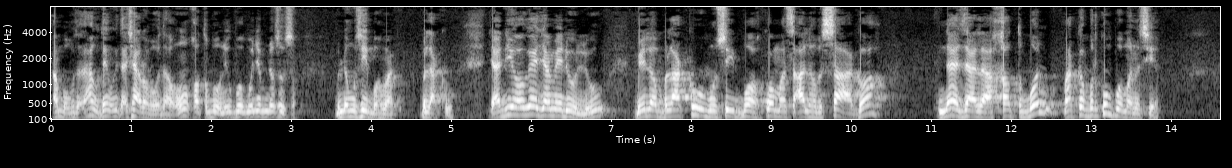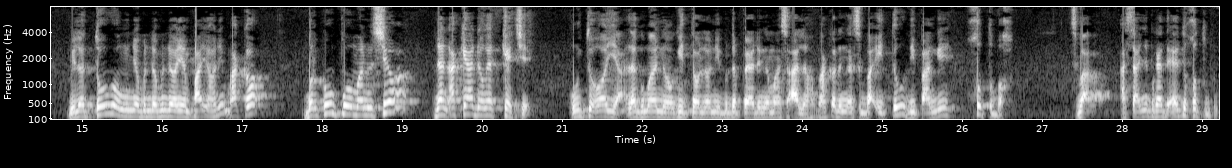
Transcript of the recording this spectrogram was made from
Ambo tak tahu, tengok kita syarah pun tahu. Oh, khutbun ni punya benda susah. Benda musibah berlaku. Jadi orang zaman dulu bila berlaku musibah kau masalah besar kau nazala khatbun maka berkumpul manusia. Bila turunnya benda-benda yang payah ni maka berkumpul manusia dan akan ada orang kecek untuk ayat lagu mana kita lah ni berdepan dengan masalah. Maka dengan sebab itu dipanggil khutbah. Sebab asalnya perkataan itu khutbah.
